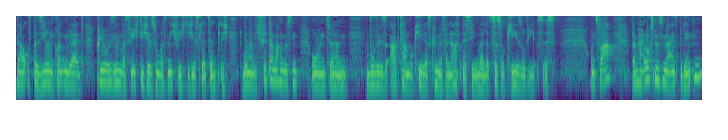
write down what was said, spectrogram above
darauf basierend konnten wir halt priorisieren, was wichtig ist und was nicht wichtig ist letztendlich, wo wir dich fitter machen müssen und ähm, wo wir gesagt haben, okay, das können wir vernachlässigen, weil das ist okay, so wie es ist. Und zwar beim High müssen wir eins bedenken,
